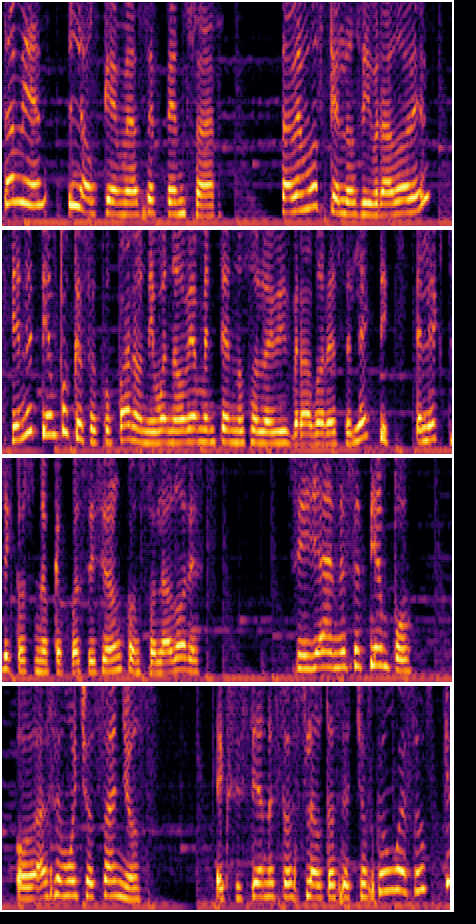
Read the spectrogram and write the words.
También lo que me hace pensar, sabemos que los vibradores tiene tiempo que se ocuparon y bueno, obviamente no solo hay vibradores eléctricos, sino que pues se hicieron consoladores si ya en ese tiempo o hace muchos años existían estas flautas hechas con huesos, ¿qué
